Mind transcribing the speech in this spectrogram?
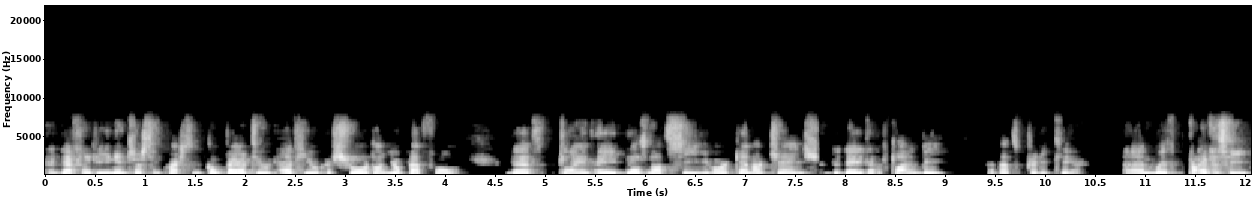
and definitely an interesting question compared to have you assured on your platform that client A does not see or cannot change the data of client B? That's pretty clear. And with privacy,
